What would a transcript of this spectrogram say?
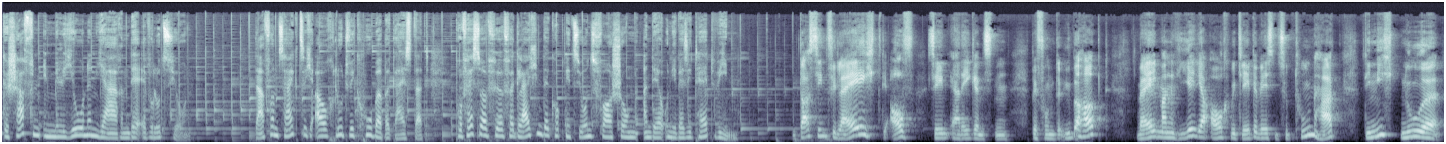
geschaffen in Millionen Jahren der Evolution. Davon zeigt sich auch Ludwig Huber begeistert, Professor für vergleichende Kognitionsforschung an der Universität Wien. Das sind vielleicht die aufsehenerregendsten Befunde überhaupt, weil man hier ja auch mit Lebewesen zu tun hat, die nicht nur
